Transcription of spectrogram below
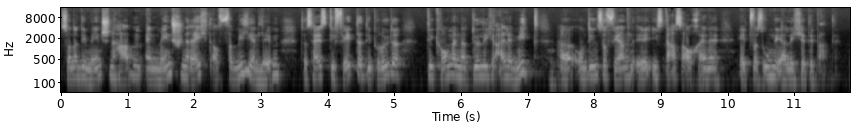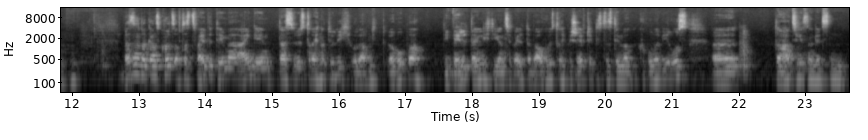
sondern die Menschen haben ein Menschenrecht auf Familienleben. Das heißt, die Väter, die Brüder, die kommen natürlich alle mit. Äh, und insofern äh, ist das auch eine etwas unehrliche Debatte. Mhm. Lassen Sie uns noch ganz kurz auf das zweite Thema eingehen, dass Österreich natürlich, oder auch nicht Europa, die Welt, eigentlich die ganze Welt, aber auch Österreich beschäftigt, ist das Thema Coronavirus. Äh, da hat sich jetzt in den letzten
